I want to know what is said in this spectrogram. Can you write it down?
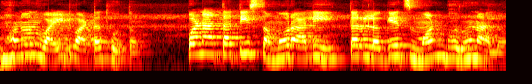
म्हणून वाईट वाटत होतं. पण आता ती समोर आली तर लगेच मन भरून आलं.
